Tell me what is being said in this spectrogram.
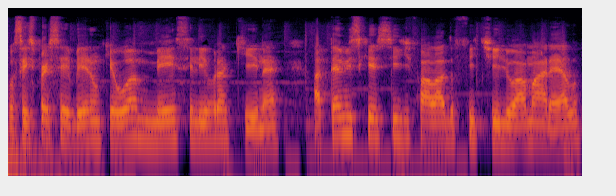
Vocês perceberam que eu amei esse livro aqui, né? Até me esqueci de falar do fitilho amarelo.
